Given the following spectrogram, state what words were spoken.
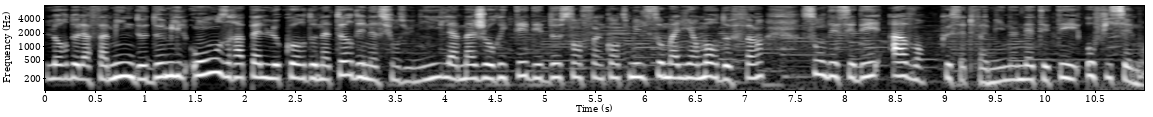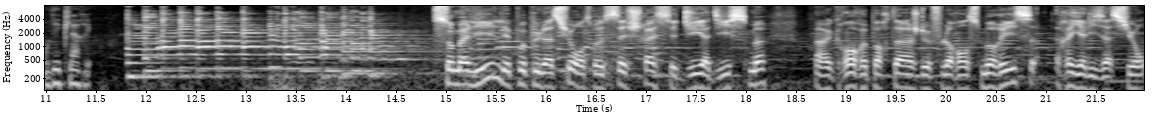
Lors de la famine de 2011, rappelle le coordonnateur des Nations Unies, la majorité des 250 000 Somaliens morts de faim sont décédés avant que cette famine n'ait été officiellement déclarée. Somalie, les populations entre sécheresse et djihadisme. Un grand reportage de Florence Maurice, réalisation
